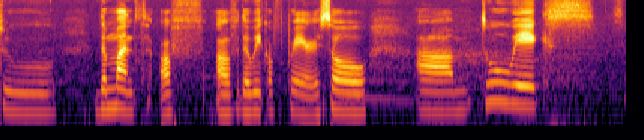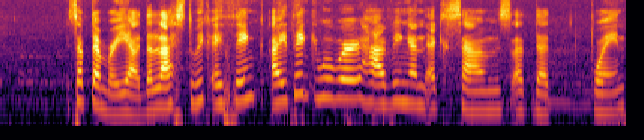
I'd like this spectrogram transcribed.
to the month of of the week of prayer. So um, two weeks September, yeah, the last week I think. I think we were having an exams at that point,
